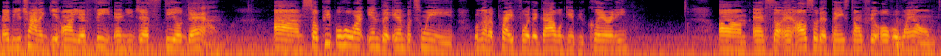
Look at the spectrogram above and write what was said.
Maybe you're trying to get on your feet and you just still down. Um, so people who are in the in between, we're going to pray for that God will give you clarity. Um, and so, and also that things don't feel overwhelmed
